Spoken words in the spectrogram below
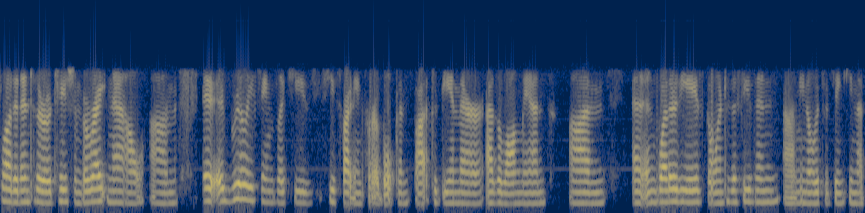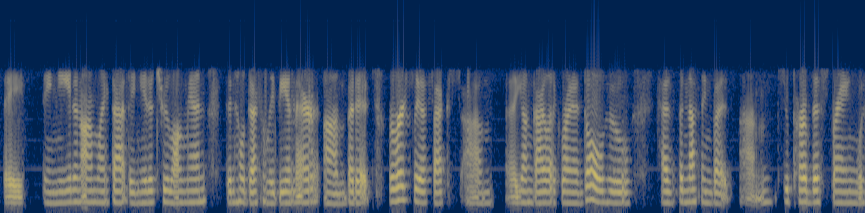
slotted into the rotation. But right now, um, it, it really seems like he's he's fighting for a bullpen spot to be in there as a long man. Um, and, and whether the A's go into the season, um, you know, with the thinking that they they need an arm like that, they need a true long man, then he'll definitely be in there. Um, but it reversely affects um, a young guy like Ryan Dull, who has been nothing but um, superb this spring, was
